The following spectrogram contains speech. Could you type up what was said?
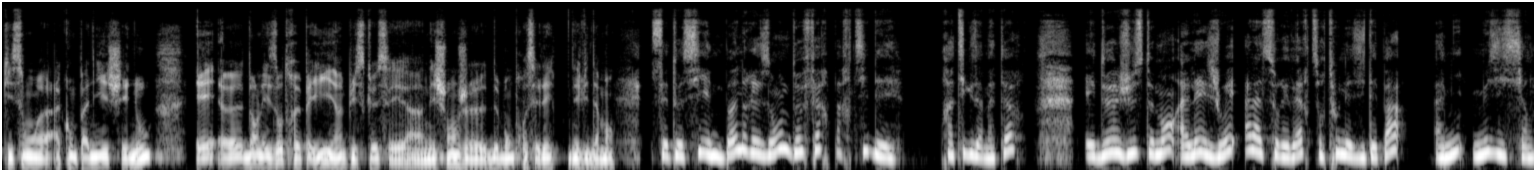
qui sont accompagnés chez nous et dans les autres pays, hein, puisque c'est un échange de bons procédés, évidemment. C'est aussi une bonne raison de faire partie des pratiques amateurs et de justement aller jouer à la souris verte. Surtout, n'hésitez pas amis musiciens.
